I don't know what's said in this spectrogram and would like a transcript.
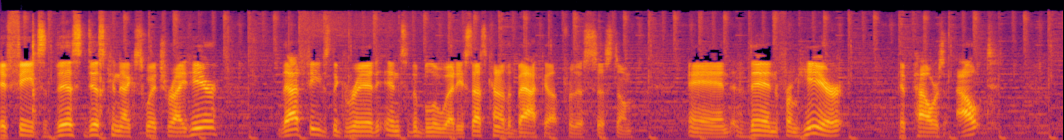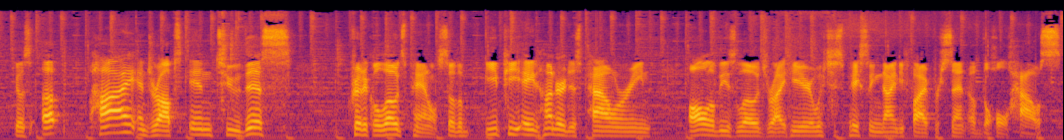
It feeds this disconnect switch right here that feeds the grid into the Bluetti. So that's kind of the backup for this system. And then from here, it powers out, goes up high and drops into this critical loads panel. So the EP800 is powering all of these loads right here, which is basically 95% of the whole house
